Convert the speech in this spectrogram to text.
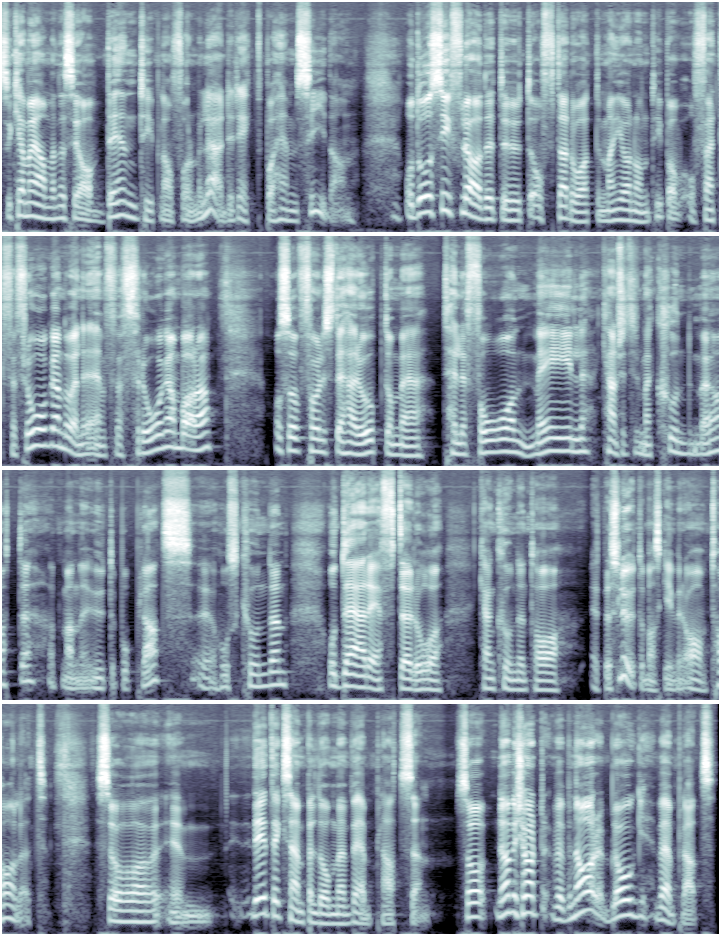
så kan man använda sig av den typen av formulär direkt på hemsidan. Och då ser flödet ut ofta då att man gör någon typ av offertförfrågan då, eller en förfrågan bara. Och så följs det här upp då med telefon, mail, kanske till och med kundmöte, att man är ute på plats eh, hos kunden. Och därefter då kan kunden ta ett beslut om man skriver avtalet. Så eh, det är ett exempel då med webbplatsen. Så nu har vi kört webbinar, blogg, webbplats.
